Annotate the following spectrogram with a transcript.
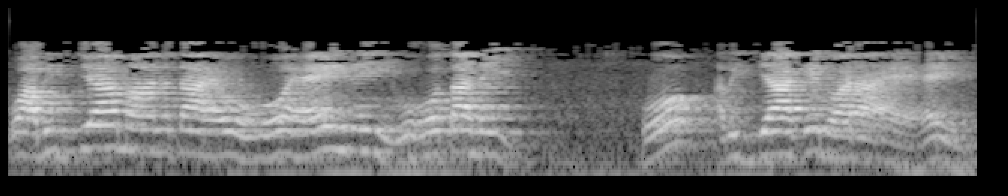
वो अविद्यमानता है वो, वो है ही नहीं वो होता नहीं। वो अविद्या के द्वारा है है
